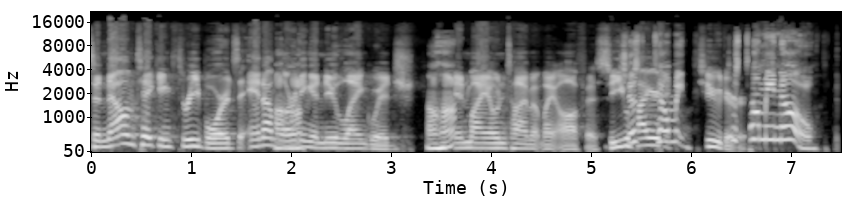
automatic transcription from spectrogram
to now I'm taking three boards and I'm uh-huh. learning a new language uh-huh. in my own time at my office. So you just hired tell me, a tutor. Just tell me no.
